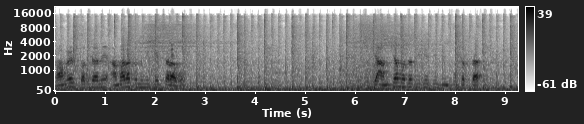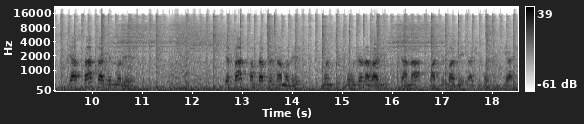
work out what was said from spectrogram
काँग्रेस पक्षाने आम्हाला कम्युनिकेट करावं. ते आमच्या मदतीने ते जिंकू शकतात. त्या सात जागेंमध्ये त्या सात मतदारसंघामध्ये वंचित बहुजन आघाडी त्यांना पाठिंबा देईल अशी परिस्थिती आहे.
